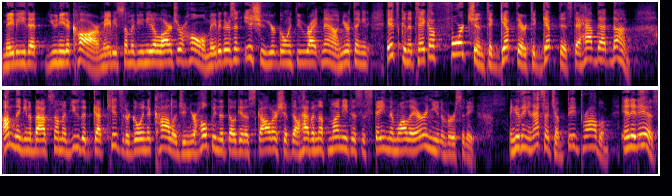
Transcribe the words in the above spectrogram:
Maybe that you need a car. Maybe some of you need a larger home. Maybe there's an issue you're going through right now and you're thinking, it's going to take a fortune to get there, to get this, to have that done. I'm thinking about some of you that got kids that are going to college and you're hoping that they'll get a scholarship. They'll have enough money to sustain them while they're in university. And you're thinking, that's such a big problem. And it is.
